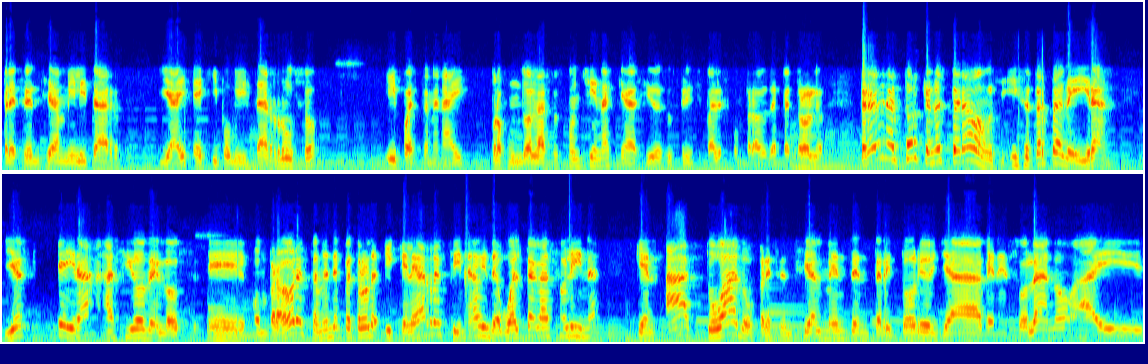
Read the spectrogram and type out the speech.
presencia militar y hay equipo militar ruso y pues también hay profundos lazos con China, que ha sido de sus principales compradores de petróleo. Pero hay un actor que no esperábamos y se trata de Irán. Y es que Irán ha sido de los eh, compradores también de petróleo y que le ha refinado y devuelto gasolina quien ha actuado presencialmente en territorio ya venezolano. Hay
